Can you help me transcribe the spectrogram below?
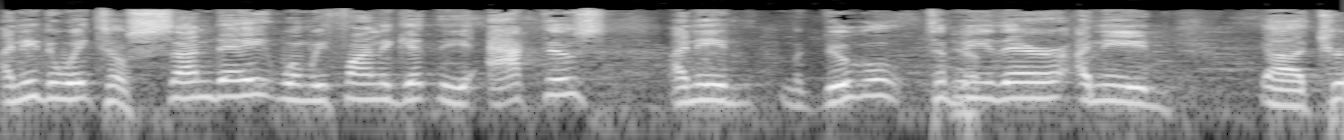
I need to wait till Sunday when we finally get the actives. I need McDougald to yep. be there. I need uh, tr-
